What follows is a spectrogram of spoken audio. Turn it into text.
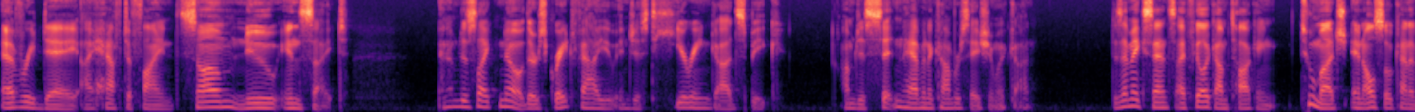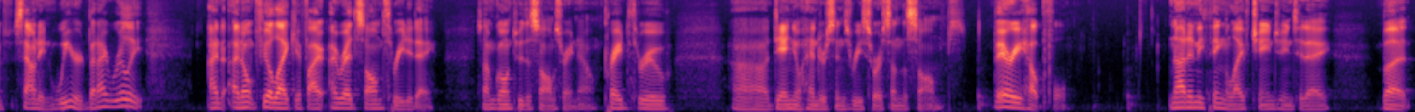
every day I have to find some new insight. And I'm just like, no, there's great value in just hearing God speak. I'm just sitting having a conversation with God. Does that make sense? I feel like I'm talking too much and also kind of sounding weird, but I really, I, I don't feel like if I, I read Psalm 3 today. So I'm going through the Psalms right now. Prayed through uh, Daniel Henderson's resource on the Psalms. Very helpful. Not anything life changing today, but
